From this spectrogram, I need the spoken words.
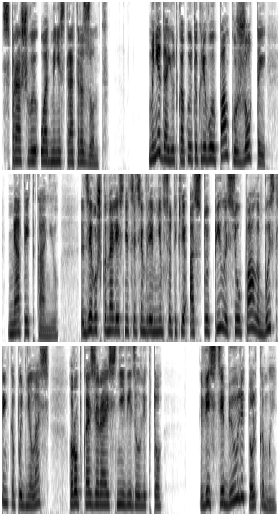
Спрашиваю у администратора зонт. Мне дают какую-то кривую палку с желтой мятой тканью. Девушка на лестнице тем временем все-таки оступилась и упала, быстренько поднялась, робко озираясь, не видел ли кто. В вестибюле только мы.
